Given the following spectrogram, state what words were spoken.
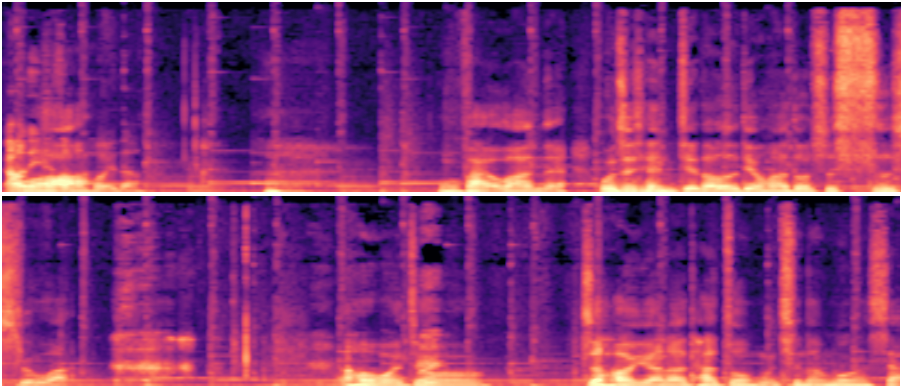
然后你是怎么回的？五百万呢？我之前接到的电话都是四十万，然后我就只好圆了他做母亲的梦想，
